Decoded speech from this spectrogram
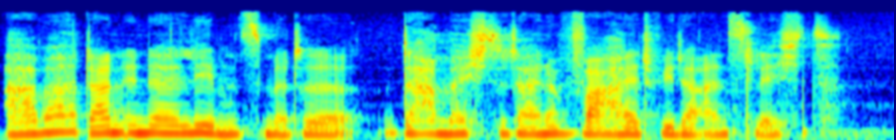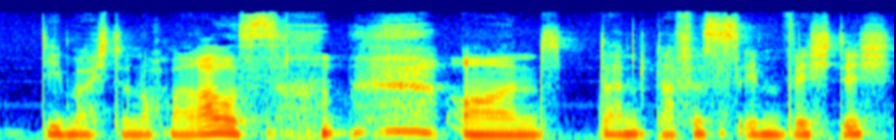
Aber dann in der Lebensmitte, da möchte deine Wahrheit wieder ans Licht. Die möchte noch mal raus. Und dann dafür ist es eben wichtig,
